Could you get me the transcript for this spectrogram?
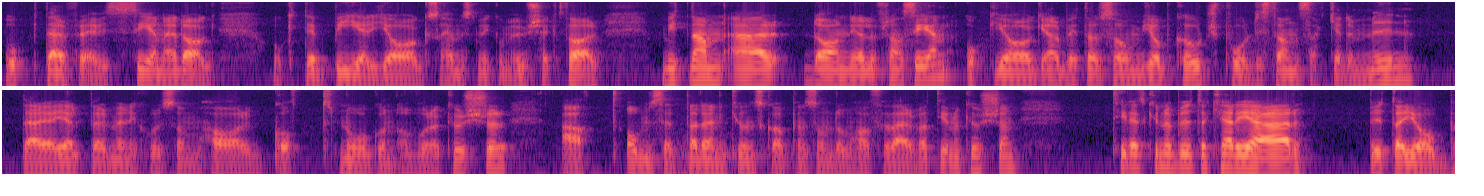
och därför är vi sena idag. Och det ber jag så hemskt mycket om ursäkt för. Mitt namn är Daniel Fransén och jag arbetar som jobbcoach på Distansakademin. Där jag hjälper människor som har gått någon av våra kurser att omsätta den kunskapen som de har förvärvat genom kursen till att kunna byta karriär, byta jobb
